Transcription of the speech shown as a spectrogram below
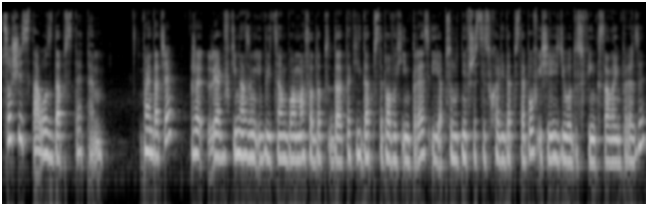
co się stało z dubstepem. Pamiętacie? Że jak w gimnazjum i w liceum była masa dub, da, takich dubstepowych imprez i absolutnie wszyscy słuchali dubstepów i się jeździło do Sfinksa na imprezy?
